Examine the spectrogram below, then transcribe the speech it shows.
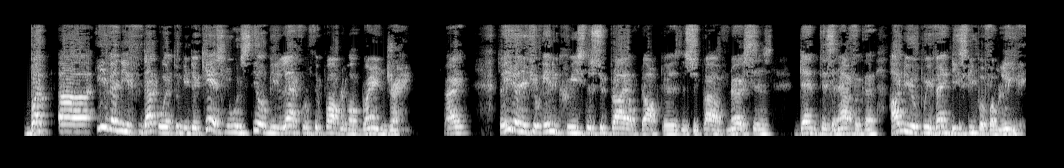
But uh, even if that were to be the case, you would still be left with the problem of brain drain, right? So even if you increase the supply of doctors, the supply of nurses, dentists in Africa, how do you prevent these people from leaving?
